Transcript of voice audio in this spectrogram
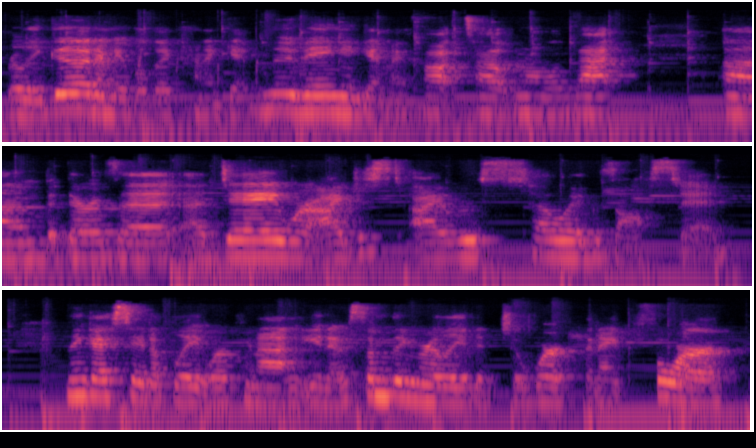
really good. I'm able to kind of get moving and get my thoughts out and all of that. Um, but there was a, a day where I just, I was so exhausted. I think I stayed up late working on, you know, something related to work the night before.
